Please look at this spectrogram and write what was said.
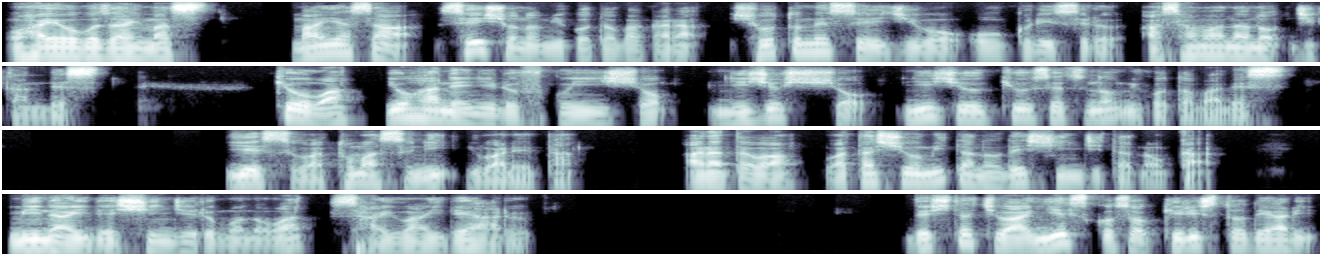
おはようございます。毎朝、聖書の御言葉からショートメッセージをお送りする朝マナの時間です。今日はヨハネにいる福音書20章29節の御言葉です。イエスはトマスに言われた。あなたは私を見たので信じたのか。見ないで信じる者は幸いである。弟子たちはイエスこそキリストであり、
